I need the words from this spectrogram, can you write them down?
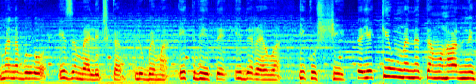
У мене було і земелечка любима, і квіти, і дерева, і кущі. Які в мене там гарні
